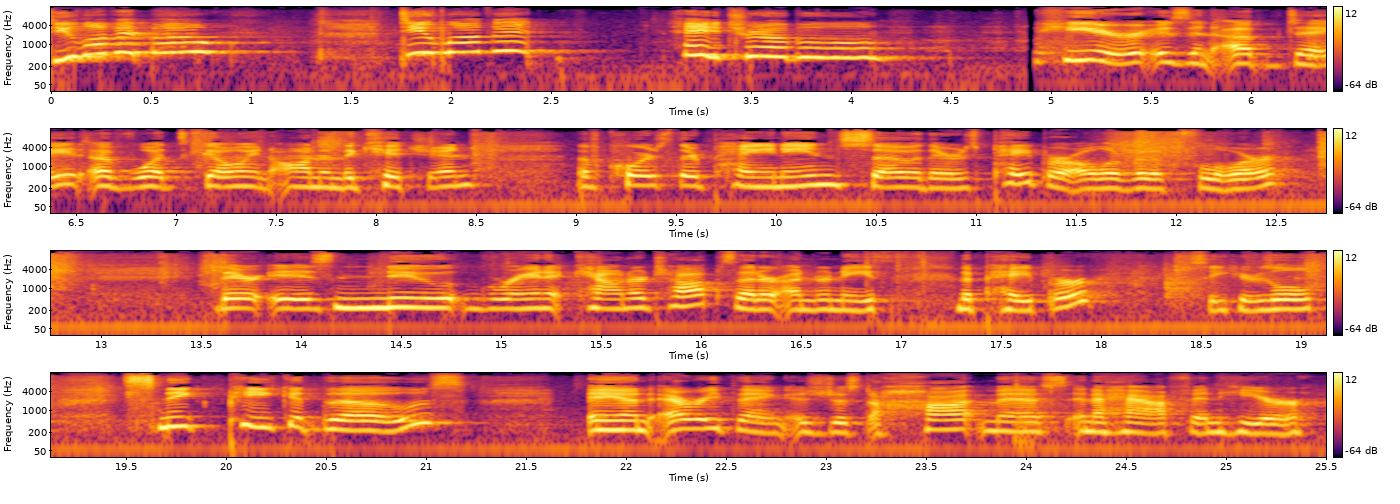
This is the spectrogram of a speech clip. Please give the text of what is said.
Do you love it, Bo? Do you love it? Hey, Trouble. Here is an update of what's going on in the kitchen. Of course, they're painting, so there's paper all over the floor. There is new granite countertops that are underneath the paper. See, here's a little sneak peek at those. And everything is just a hot mess and a half in here.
